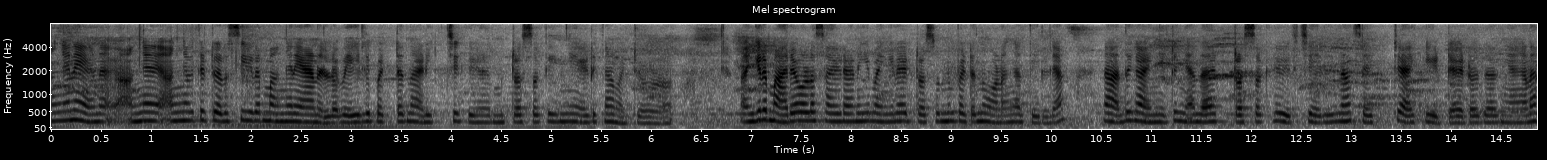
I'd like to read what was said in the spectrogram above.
അങ്ങനെയാണ്. അങ്ങനെ അങ്ങനത്തെ ഡ്രസ്സ് ഇടുമ്പോൾ അങ്ങനെയാണല്ലോ. വെയിൽ പെട്ടെന്ന് അടിച്ച് ഡ്രസ്സൊക്കെ ഇങ്ങനെ എടുക്കാൻ പറ്റുള്ളൂ. ഭയങ്കര മരമുള്ള സൈഡാണെങ്കിൽ ഭയങ്കര ഡ്രസ്സൊന്നും പെട്ടെന്ന് ഉണങ്ങത്തില്ല. അത് കഴിഞ്ഞിട്ട് ഞാൻ ആ ഡ്രസ്സൊക്കെ വിരിച്ച് എല്ലാം സെറ്റാക്കി ഇട്ട് കേട്ടോ. ഇത് ഞങ്ങളുടെ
